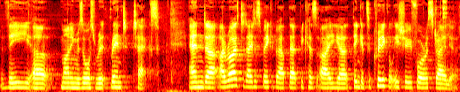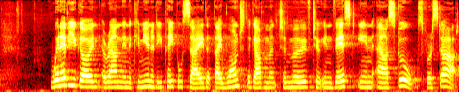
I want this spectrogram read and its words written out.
the uh, mining resource rent tax. And uh, I rise today to speak about that because I uh, think it's a critical issue for Australia. Whenever you go around in the community, people say that they want the government to move to invest in our schools, for a start.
